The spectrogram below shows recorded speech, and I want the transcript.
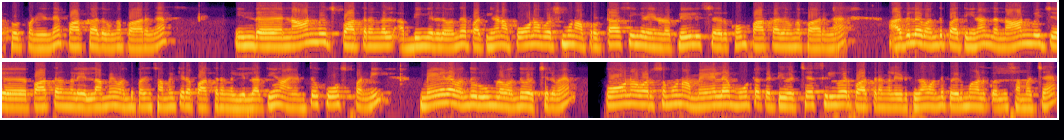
அப்லோட் பண்ணியிருந்தேன். பார்க்காதவங்க பாருங்க. இந்த நான்வெஜ் பாத்திரங்கள் அப்படிங்கறத வந்து பாத்தீங்கன்னா நான் போன வருஷமும் நான் புரொட்டாசிங்கிற என்னோட பிளேலிஸ்ட்ல இருக்கும். பார்க்காதவங்க பாருங்க. அதுல வந்து பாத்தீங்கன்னா இந்த நான்வெஜ் பாத்திரங்கள் எல்லாமே வந்து பாத்தீங்கன்னா சமைக்கிற பாத்திரங்கள் எல்லாத்தையும் நான் எடுத்து ஹோஸ்ட் பண்ணி மேல வந்து ரூம்ல வந்து வச்சிருவேன். போன வருஷமும் நான் மேல மூட்டை கட்டி வச்ச சில்வர் பாத்திரங்கள் எடுத்து தான் வந்து பெருமாளுக்கு வந்து சமைச்சேன்.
